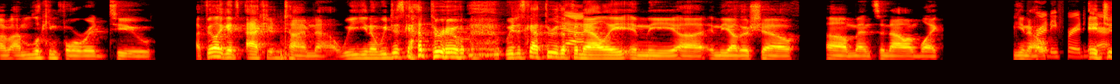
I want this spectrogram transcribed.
i'm, I'm looking forward to i feel like it's action time now we you know we just got through we just got through the Yeah. finale in the uh in the other show um and so now i'm like you know Ready for it itch,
